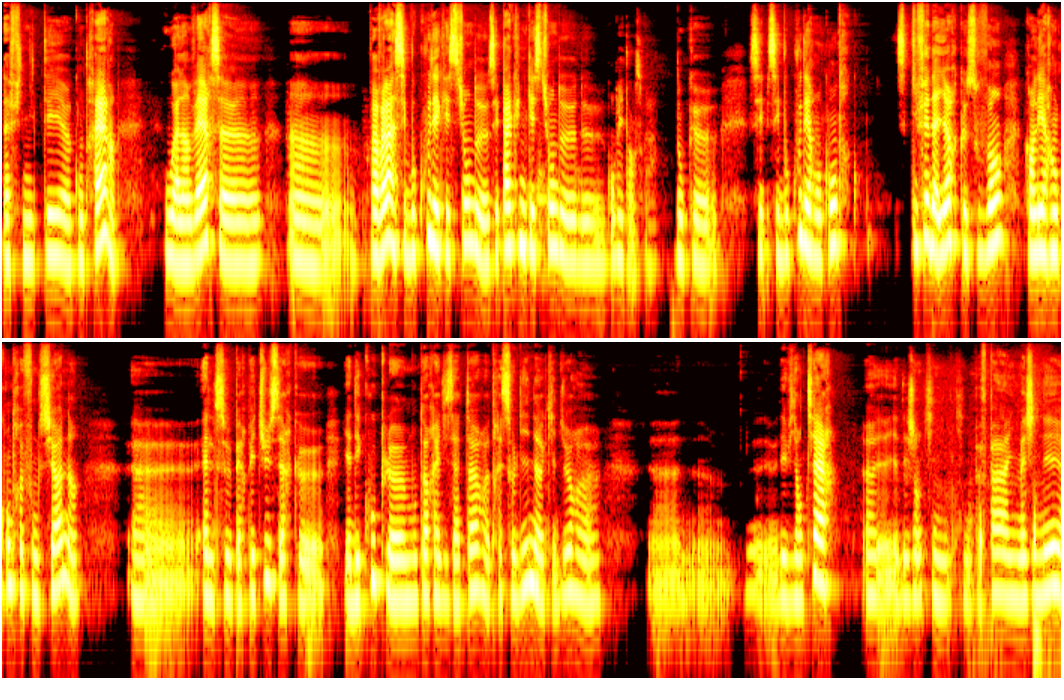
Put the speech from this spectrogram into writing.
d'affinité de, contraire, ou à l'inverse Enfin voilà, c'est beaucoup des questions de. C'est pas qu'une question de, de compétences. Voilà. Donc euh, c'est beaucoup des rencontres. Ce qui fait d'ailleurs que souvent, quand les rencontres fonctionnent, euh, elles se perpétuent. C'est-à-dire y a des couples monteurs-réalisateurs très solides qui durent euh, des vies entières. Il y a des gens qui, ne peuvent pas imaginer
